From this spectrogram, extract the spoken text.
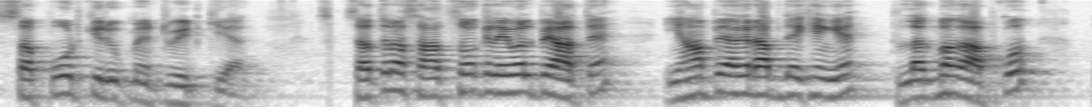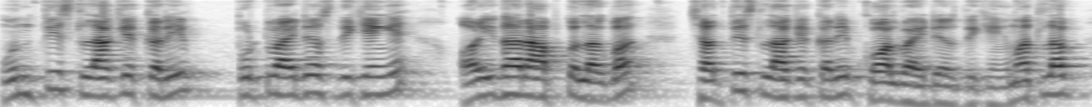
सपोर्ट के रूप में ट्वीट किया। सत्रह सात सौ के लेवल पे आते हैं यहाँ पे अगर आप देखेंगे तो लगभग आपको उनतीस लाख के करीब पुट वाइटर्स दिखेंगे और इधर आपको लगभग छत्तीस लाख के करीब कॉल वाइटर्स दिखेंगे। मतलब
